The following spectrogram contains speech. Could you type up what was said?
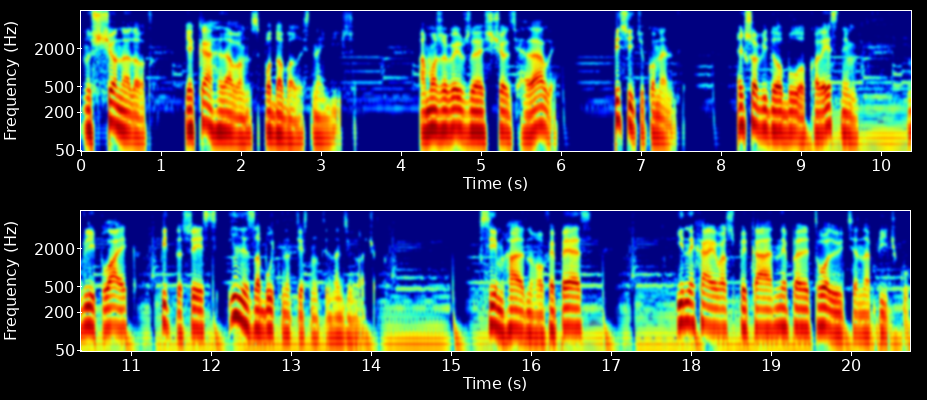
Ну що, народ, яка гра вам сподобалась найбільше? А може ви вже щось грали? Пишіть у коменти. Якщо відео було корисним, вліп лайк, підпишись і не забудь натиснути на дзвіночок. Всім гарного FPS і нехай ваш ПК не перетворюється на пічку.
